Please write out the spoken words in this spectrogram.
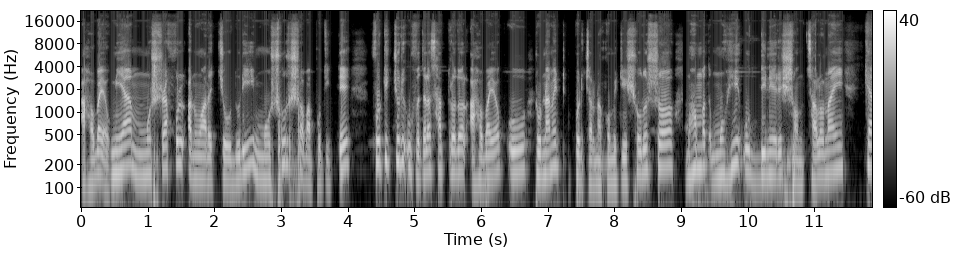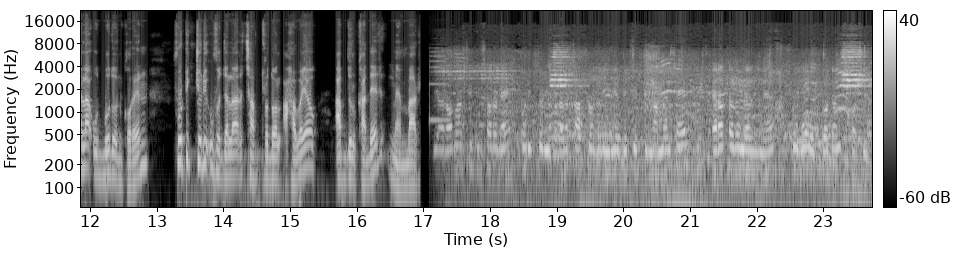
আহ্বায়ক মিয়া মুশরাফুল আনোয়ার চৌধুরী মসুর সভাপতিত্বে ফটিকচুরি উপজেলা ছাত্রদল আহ্বায়ক ও টুর্নামেন্ট পরিচালনা কমিটির সদস্য মোহাম্মদ মহিউদ্দিনের সঞ্চালনায় খেলা উদ্বোধন করেন ফটিকচুরি উপজেলার ছাত্রদল আহ্বায়ক আব্দুল কাদের মেম্বার। জিয়া স্মৃতি স্মরণে ফরিদপুর উপজেলা ছাত্র ইউনিয়ন ভিত্তিক টুর্নামেন্টের তেরোতম শুভ উদ্বোধন করছিলেন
